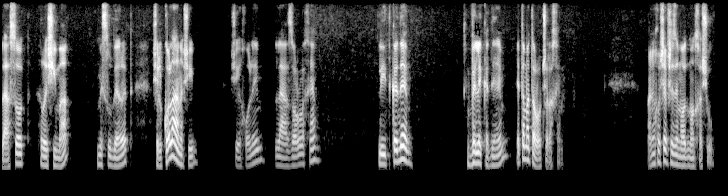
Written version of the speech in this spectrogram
לעשות רשימה מסודרת של כל האנשים שיכולים לעזור לכם להתקדם ולקדם את המטרות שלכם. אני חושב שזה מאוד מאוד חשוב.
